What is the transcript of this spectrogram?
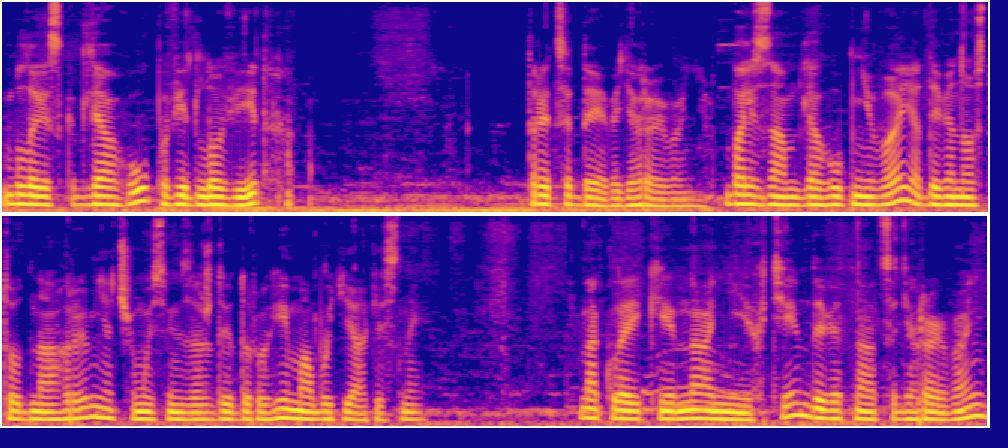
Блиск для губ від Lovit 39 гривень. Бальзам для губ Нівея 91 гривня. Чомусь він завжди дорогий, мабуть, якісний. Наклейки на нігті 19 гривень.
